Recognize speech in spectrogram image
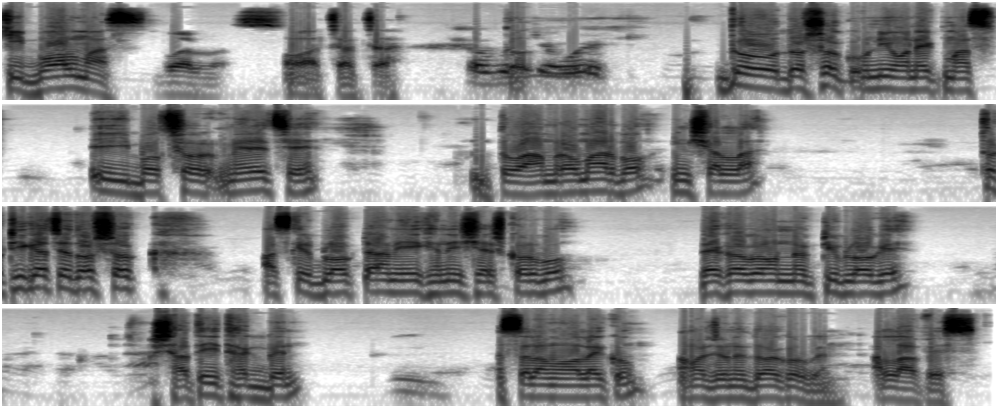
কি বল মাছ? বোয়াল মাছ। ও আচ্ছা আচ্ছা। তো- তো দর্শক উনি অনেক মাছ এই বছর মেরেছে তো আমরাও মারবো ইনশাল্লাহ। তো ঠিক আছে দর্শক আজকের ব্লগটা আমি এখানেই শেষ করব। দেখা হবে অন্য একটি ব্লগে। সাথেই থাকবেন। আসসালামু আলাইকুম। আমার জন্য দোয়া করবেন। আল্লাহ হাফেজ।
